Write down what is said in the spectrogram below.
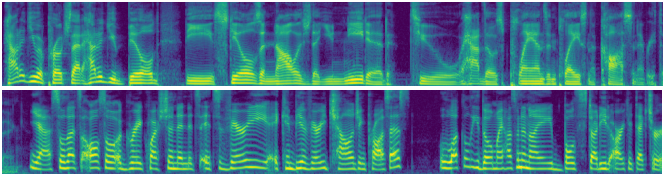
How did you approach that? How did you build the skills and knowledge that you needed to have those plans in place and the costs and everything? Yeah, so that's also a great question and it's it's very it can be a very challenging process. Luckily though, my husband and I both studied architecture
